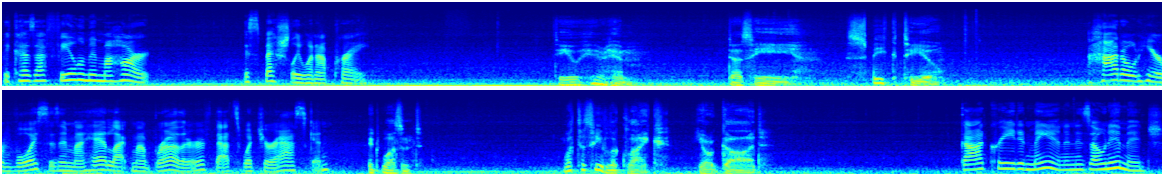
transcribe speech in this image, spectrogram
Because I feel Him in my heart, especially when I pray. Do you hear him? Does he speak to you? I don't hear voices in my head like my brother, if that's what you're asking. It wasn't. What does he look like, your God? God created man in his own image,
